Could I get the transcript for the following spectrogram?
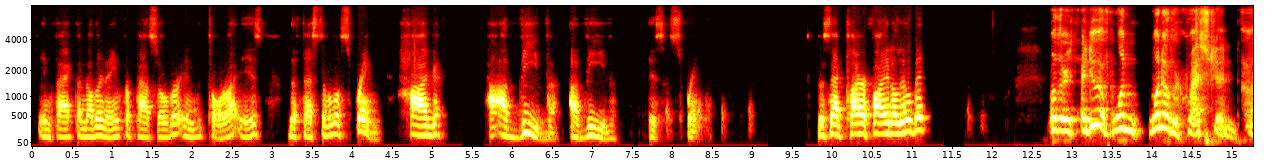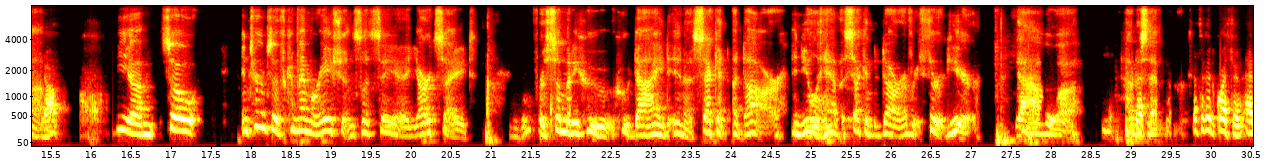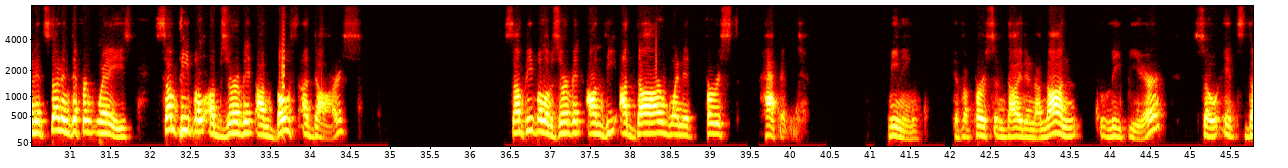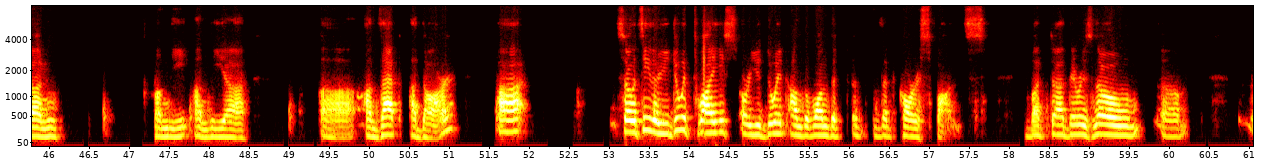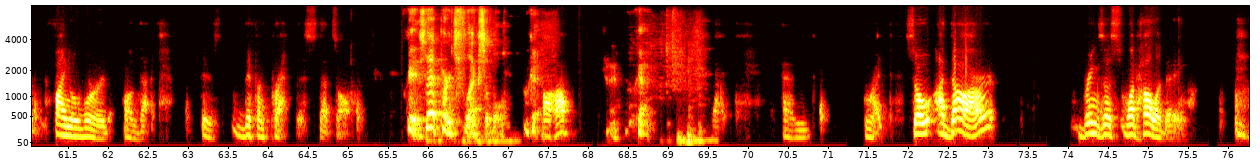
In fact, another name for Passover in the Torah is the festival of spring. Hag Aviv. Aviv is spring. Does that clarify it a little bit? Well, there's, I do have one one other question. Um, yeah. The, um, so, in terms of commemorations, let's say a yahrzeit mm-hmm. for somebody who who died in a second Adar, and you only mm-hmm. have a second Adar every third year. Yeah. How uh, how does that's, that work? That's a good question, and it's done in different ways. Some people observe it on both Adars. Some people observe it on the Adar when it first happened, meaning if a person died in a non-leap year, so it's done on the on the uh, uh, on that Adar. Uh, so it's either you do it twice or you do it on the one that uh, that corresponds, but uh, there is no um, final word on that. There's different practice. That's all. Okay, so that part's flexible. Okay. Uh huh. Okay. okay. And right. So Adar brings us what holiday?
